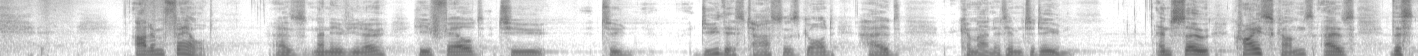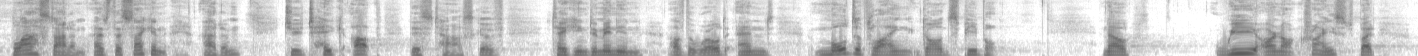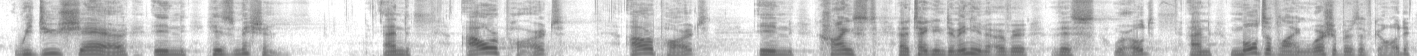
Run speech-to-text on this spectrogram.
Adam failed. As many of you know, he failed to, to do this task as God had commanded him to do. And so Christ comes as this last Adam, as the second Adam, to take up this task of taking dominion of the world and multiplying God's people. Now, we are not Christ, but we do share in his mission. And our part, our part in Christ uh, taking dominion over this world and multiplying worshippers of God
